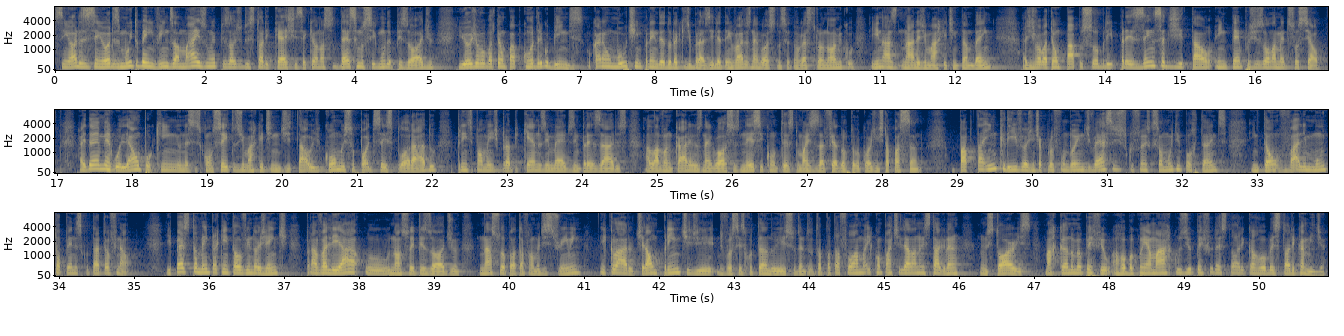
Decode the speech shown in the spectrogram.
Senhoras e senhores, muito bem-vindos a mais um episódio do Storycast. Esse aqui é o nosso 12 episódio e hoje eu vou bater um papo com o Rodrigo Bindes. O cara é um multi-empreendedor aqui de Brasília, tem vários negócios no setor gastronômico e nas, na área de marketing também. A gente vai bater um papo sobre presença digital em tempos de isolamento social. A ideia é mergulhar um pouquinho nesses conceitos de marketing digital e como isso pode ser explorado, principalmente para pequenos e médios empresários alavancarem os negócios nesse contexto mais desafiador pelo qual a gente está passando. O papo está incrível, a gente aprofundou em diversas discussões que são muito importantes, então vale muito a pena escutar até o final. E peço também para quem está ouvindo a gente para avaliar o nosso episódio na sua plataforma de streaming. E, claro, tirar um print de, de você escutando isso dentro da sua plataforma e compartilhar lá no Instagram, no Stories, marcando o meu perfil, arroba Cunha Marcos, e o perfil da Histórica, arroba Histórica Mídia.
